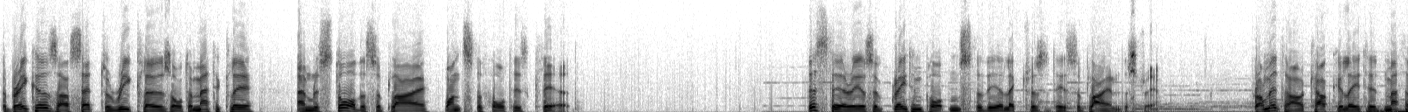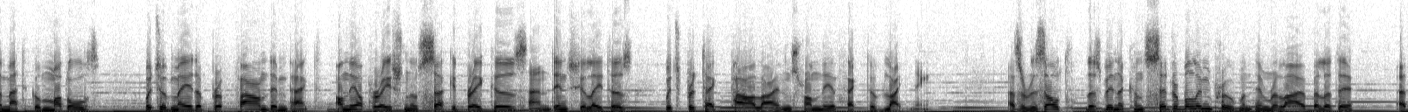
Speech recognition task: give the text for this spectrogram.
The breakers are set to reclose automatically and restore the supply once the fault is cleared. This theory is of great importance to the electricity supply industry. From it are calculated mathematical models which have made a profound impact on the operation of circuit breakers and insulators which protect power lines from the effect of lightning. As a result, there's been a considerable improvement in reliability at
